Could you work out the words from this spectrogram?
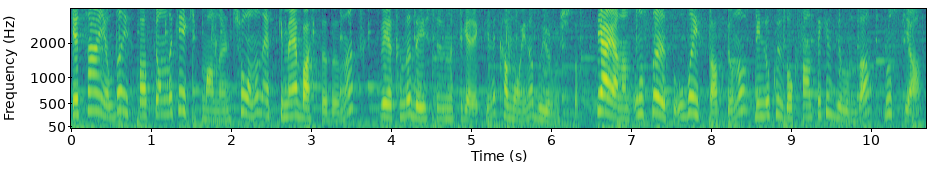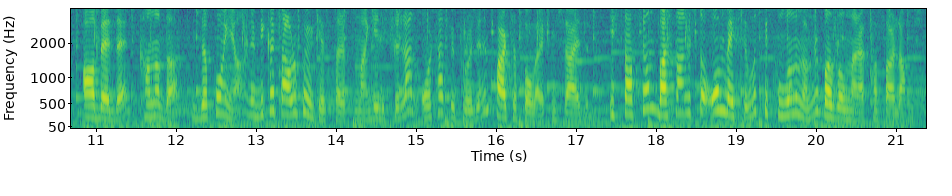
geçen yılda istasyondaki ekipmanların çoğunun eskimeye başladığını ve yakında değiştirilmesi gerektiğini kamuoyuna duyurmuştu. Diğer yandan Uluslararası Uzay İstasyonu 1998 yılında Rusya, ABD, Kanada, Japonya ve birkaç Avrupa ülkesi tarafından geliştirilen ortak bir projenin parçası olarak inşa edildi. İstasyon başlangıçta 15 yıllık bir kullanım ömrü baz alınarak tasarlanmıştı.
